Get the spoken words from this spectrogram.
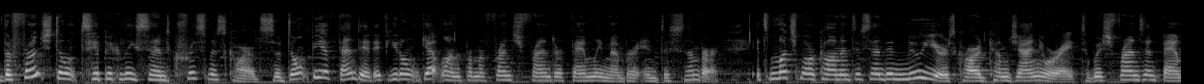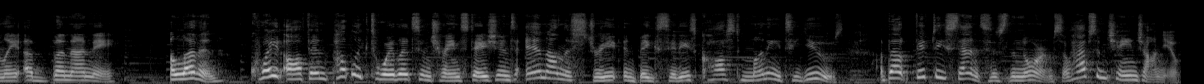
The French don't typically send Christmas cards, so don't be offended if you don't get one from a French friend or family member in December. It's much more common to send a New Year's card come January to wish friends and family a bonne année. 11. Quite often, public toilets in train stations and on the street in big cities cost money to use. About 50 cents is the norm, so have some change on you.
